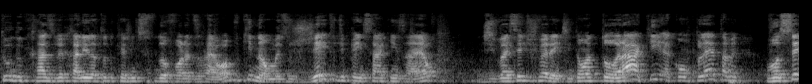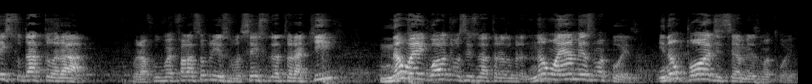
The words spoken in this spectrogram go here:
tudo que Hazve Khalila, tudo que a gente estudou fora de Israel. Óbvio que não, mas o jeito de pensar aqui em Israel vai ser diferente. Então a Torá aqui é completamente. Você estudar a Torá, o Rav Kuk vai falar sobre isso. Você estudar a Torá aqui não é igual de você estudar a Torá no Brasil. Não é a mesma coisa. E não pode ser a mesma coisa.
